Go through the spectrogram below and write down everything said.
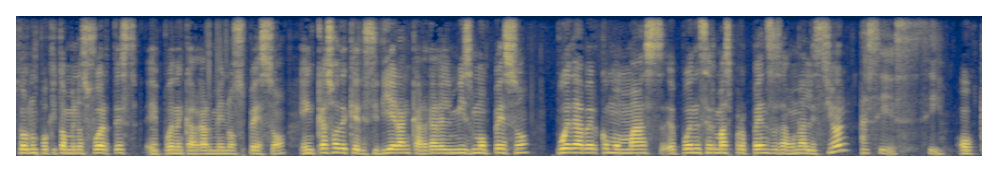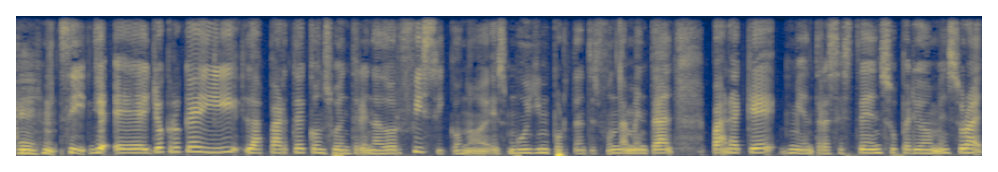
son un poquito menos fuertes, eh, pueden cargar menos peso, en caso de que decidieran cargar el mismo peso, puede haber como más, eh, pueden ser más propensas a una lesión. Así es, sí. Ok. Sí, eh, yo creo que ahí la parte con su entrenador físico, ¿no? Es muy importante, es fundamental para que mientras esté en su periodo menstrual,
